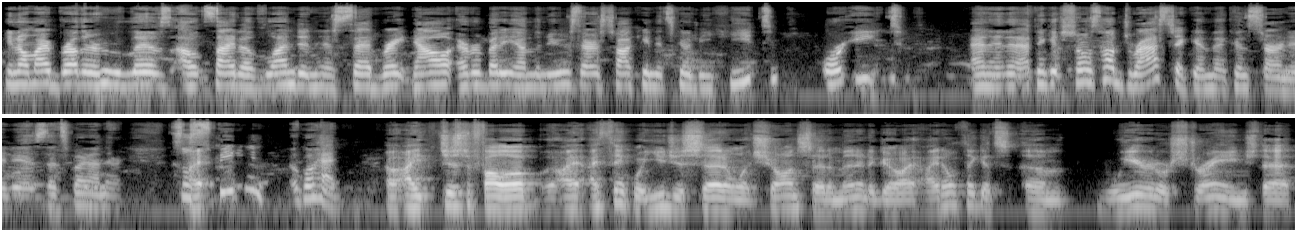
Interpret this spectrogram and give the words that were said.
You know, my brother who lives outside of London has said right now everybody on the news there is talking it's going to be heat or eat. And, I think it shows how drastic and the concern it is that's going on there. So I, speaking, oh, go ahead. Uh, I just to follow up, I, I, think what you just said and what Sean said a minute ago, I, I don't think it's um, weird or strange that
